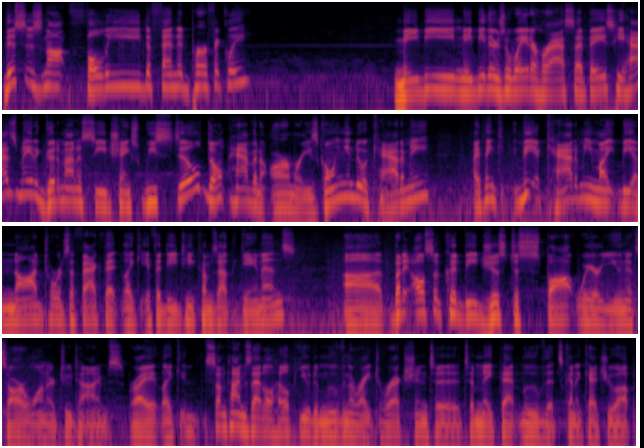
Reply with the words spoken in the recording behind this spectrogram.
This is not fully defended perfectly. Maybe maybe there's a way to harass that base. He has made a good amount of siege tanks. We still don't have an armory. He's going into Academy. I think the Academy might be a nod towards the fact that like if a DT comes out, the game ends. Uh, but it also could be just to spot where units are one or two times, right? Like sometimes that'll help you to move in the right direction to to make that move that's going to catch you up.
